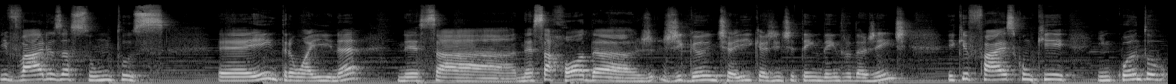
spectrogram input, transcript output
e vários assuntos é, entram aí, né? Nessa, nessa roda gigante aí que a gente tem dentro da gente e que faz com que, enquanto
